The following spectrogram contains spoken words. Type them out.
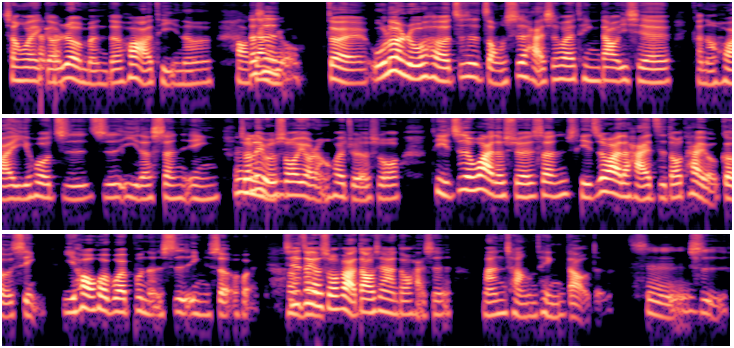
成为一个 热门的话题呢？好像有。对，无论如何，就是总是还是会听到一些可能怀疑或质质疑的声音。就例如说，有人会觉得说，体制外的学生、体制外的孩子都太有个性，以后会不会不能适应社会？其实这个 说法到现在都还是蛮常听到的。是是，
